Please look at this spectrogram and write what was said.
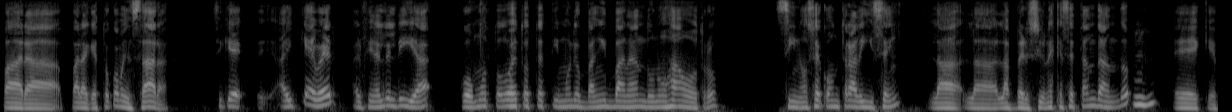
Para, para que esto comenzara. Así que eh, hay que ver al final del día cómo todos estos testimonios van a ir banando unos a otros, si no se contradicen la- la- las versiones que se están dando, Ujú. eh, que es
